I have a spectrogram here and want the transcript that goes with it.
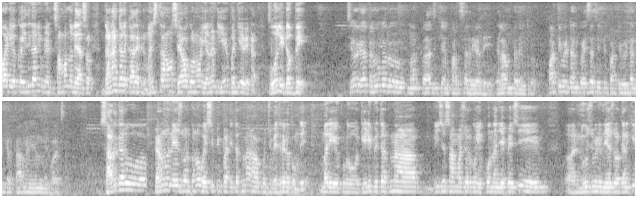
వాడి యొక్క ఇది కానీ సంబంధం లేదు. అసలు గణాంకాలే కాదు ఇక్కడ. మంచితనం సేవ గుణం ఇలాంటివి ఏమి పనిచేయవు ఇక్కడ. ఓన్లీ డబ్బే. చివరిగా పెనుమలూరు మార్క్ రాజకీయం పార్థసారథి గారిది ఎలా ఉంటుంది అంటారు? పార్టీ వేయడానికి వైఎస్ఆర్సీపీ పార్టీ వేయడానికి కారణం ఏమని మీరు భావించారు శారద గారు పెనలూరు నియోజకవర్గంలో వైసీపీ పార్టీ తరఫున కొంచెం వ్యతిరేకత ఉంది. మరి ఇప్పుడు టీడీపీ తరఫున బీసీ సామాజిక వర్గం ఎక్కువ ఉందని చెప్పేసి న్యూస్ న్యూజివీడు నియోజకవర్గానికి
